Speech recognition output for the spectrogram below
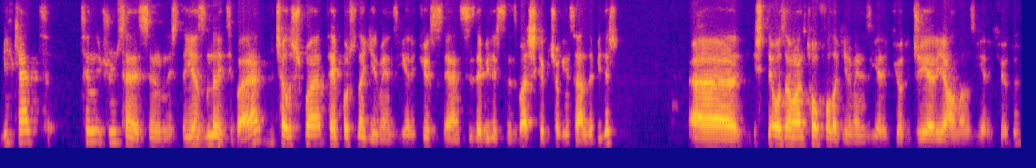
Bilkent'in 3. senesinin işte yazından itibaren bir çalışma temposuna girmeniz gerekiyor. Yani siz de bilirsiniz, başka birçok insan da bilir. Ee, işte o zaman TOEFL'a girmeniz gerekiyordu, GRE'yi almanız gerekiyordu.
